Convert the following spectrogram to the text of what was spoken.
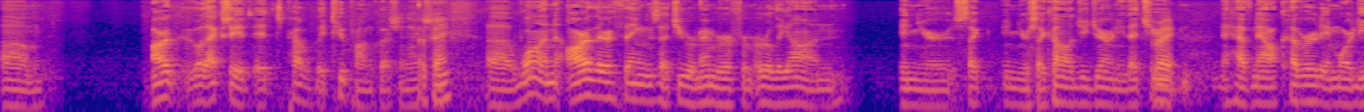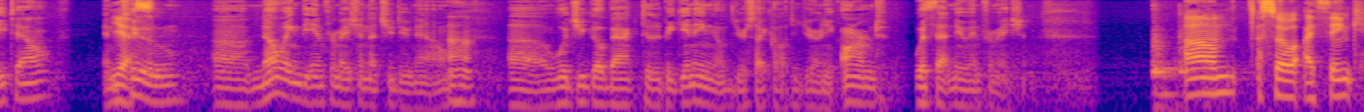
Um, are well, actually, it, it's probably a two pronged question. Actually, Okay. uh, one: Are there things that you remember from early on in your psych in your psychology journey that you Right. have now covered in more detail? And Yes. two, uh, knowing the information that you do now, Uh-huh. uh, would you go back to the beginning of your psychology journey armed with that new information? Um, so I think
